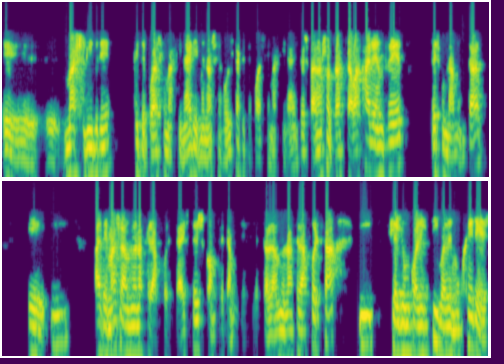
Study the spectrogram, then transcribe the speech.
eh, más libre que te puedas imaginar y menos egoísta que te puedas imaginar. Entonces, para nosotros trabajar en red es fundamental eh, y además la unión hace la fuerza. Esto es completamente cierto. La unión hace la fuerza y si hay un colectivo de mujeres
